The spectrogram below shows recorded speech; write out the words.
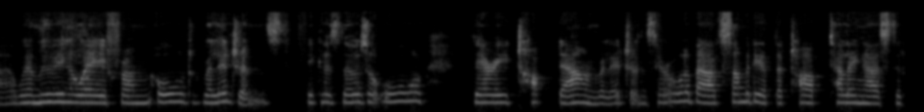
uh, we're moving away from old religions because those are all very top down religions. They're all about somebody at the top telling us that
